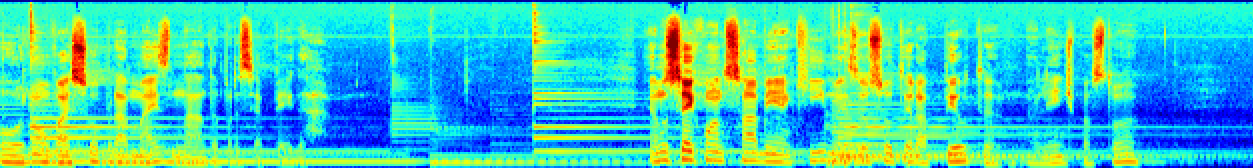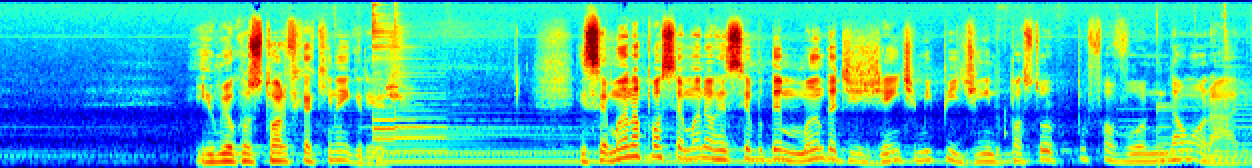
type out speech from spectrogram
ou não vai sobrar mais nada para se apegar. Eu não sei quantos sabem aqui, mas eu sou terapeuta, além de pastor. E o meu consultório fica aqui na igreja. E semana após semana eu recebo demanda de gente me pedindo, pastor, por favor, me dá um horário.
